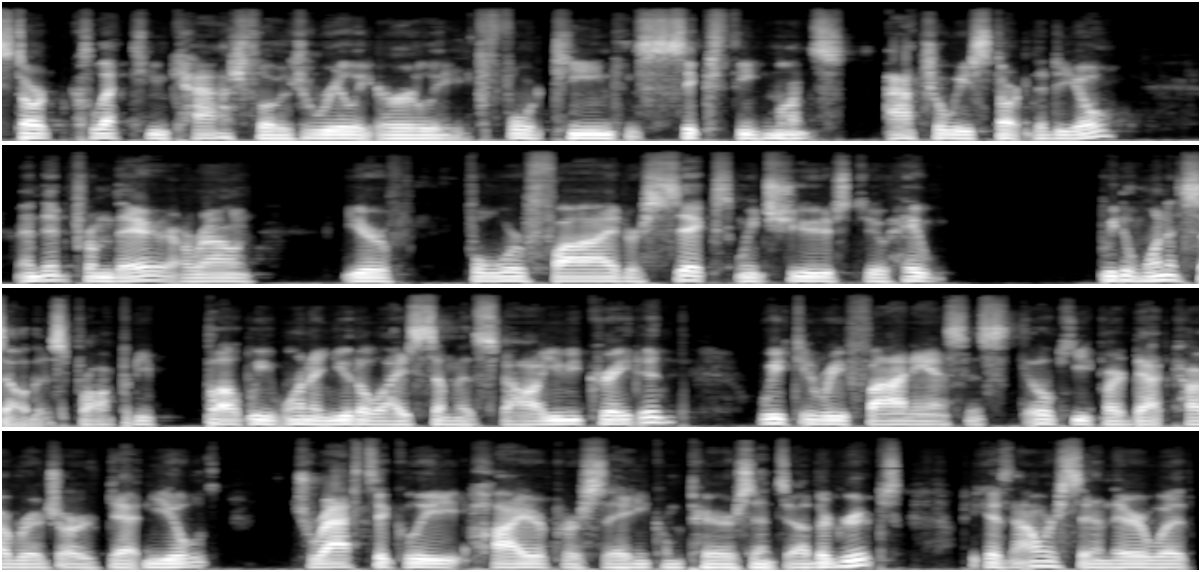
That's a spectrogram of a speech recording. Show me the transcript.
start collecting cash flows really early, 14 to 16 months after we start the deal. And then from there, around year four, five, or six, we choose to, hey, we don't want to sell this property, but we want to utilize some of this value we created, we can refinance and still keep our debt coverage our debt yields drastically higher per se in comparison to other groups because now we're sitting there with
